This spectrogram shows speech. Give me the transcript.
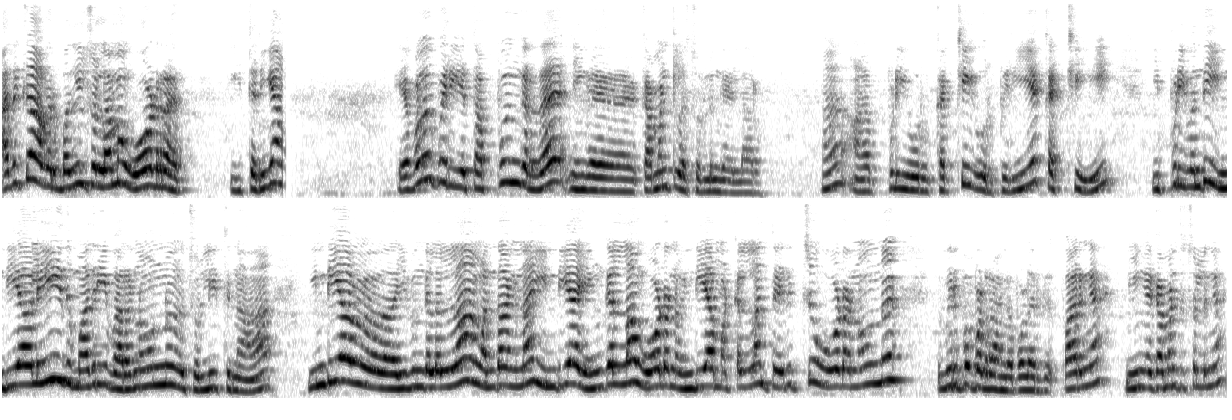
அதுக்கு அவர் பதில் சொல்லாமல் ஓடுறார். இத்தனைக்கும் எவ்வளோ பெரிய தப்புங்கிறத நீங்கள் கமெண்ட்டில் சொல்லுங்கள் எல்லோரும். அப்படி ஒரு கட்சி ஒரு பெரிய கட்சி இப்படி வந்து இந்தியாவிலேயும் இது மாதிரி வரணும்னு சொல்லிச்சுன்னா இந்தியா இவங்களெல்லாம் வந்தாங்கன்னா இந்தியா எங்கெல்லாம் ஓடணும் இந்தியா மக்கள்லாம் தெரித்து ஓடணும்னு விருப்பப்படுறாங்க போல இருக்கு. பாருங்கள் நீங்கள் கமெண்ட் சொல்லுங்கள்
